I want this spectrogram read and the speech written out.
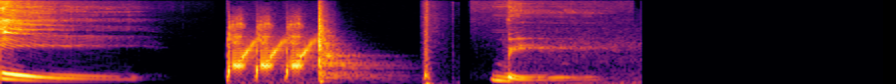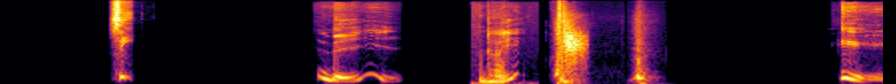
A. B. C. D. D. E.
